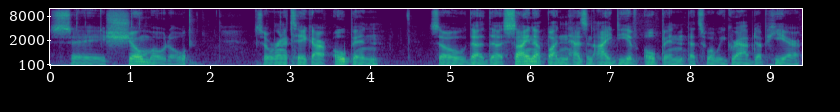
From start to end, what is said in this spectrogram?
say show modal. So we're going to take our open. So the, the sign up button has an ID of open. That's what we grabbed up here.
